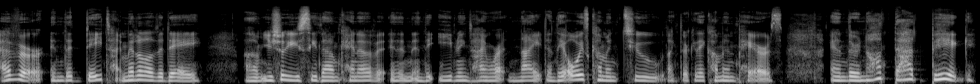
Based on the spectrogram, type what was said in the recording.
ever in the daytime, middle of the day. Um, usually you see them kind of in, in the evening time or at night, and they always come in two. Like they come in pairs, and they're not that big.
